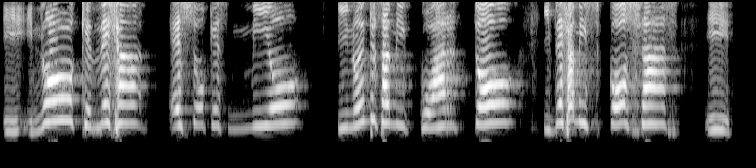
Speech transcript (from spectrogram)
Y, no que deja eso que es mío y no entres a mi cuarto y deja mis cosas. Y,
